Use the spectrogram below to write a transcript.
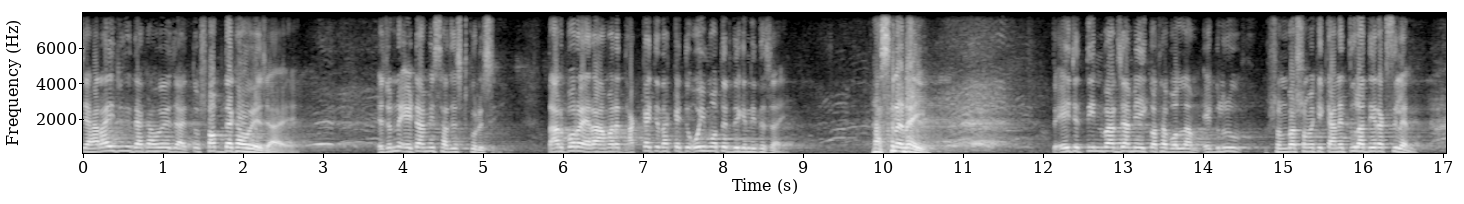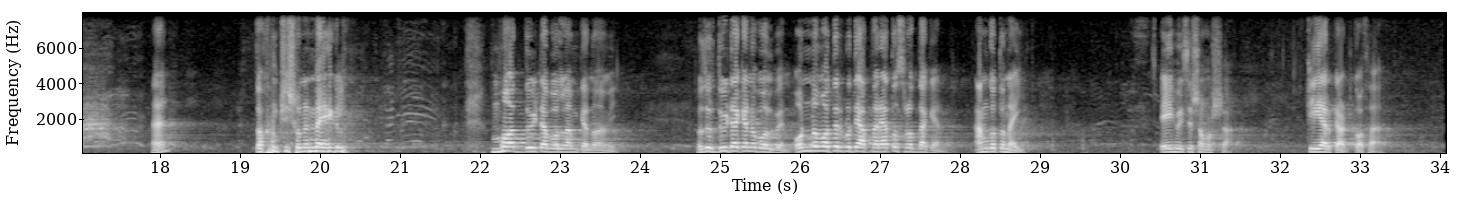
চেহারাই যদি দেখা হয়ে যায়, তো সব দেখা হয়ে যায়। এজন্য এটা আমি সাজেস্ট করেছি। তারপরে এরা আমার ধাক্কাইতে ধাক্কাইতে ওই মতের দিকে নিতে চায়। আছে না নাই? তো এই যে তিনবার যে আমি এই কথা বললাম, এগুলো শোনবার সময় কি কানে তুলা দিয়ে রাখছিলেন? হ্যাঁ? তখন কি শোনেন না এগুলো? মত দুইটা বললাম কেন আমি? হুজুর, দুইটা কেন বলবেন? অন্য মতের প্রতি আপনার এত শ্রদ্ধা কেন? আমগত নাই। এই হয়েছে সমস্যা। ক্লিয়ার কাট কথা।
